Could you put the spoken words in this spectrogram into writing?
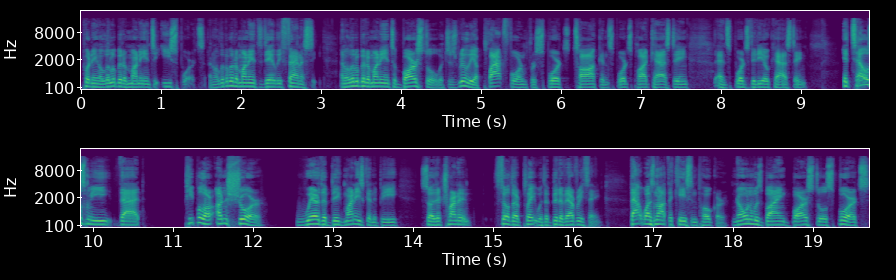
putting a little bit of money into esports and a little bit of money into daily fantasy and a little bit of money into Barstool, which is really a platform for sports talk and sports podcasting and sports video casting. It tells me that people are unsure where the big money is going to be. So they're trying to fill their plate with a bit of everything. That was not the case in poker. No one was buying Barstool Sports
